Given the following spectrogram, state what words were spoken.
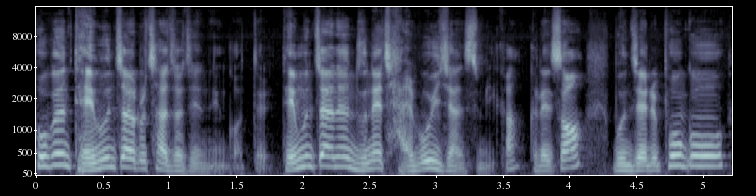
혹은 대문자로 찾아지는 것들. 대문자는 눈에 잘 보이지 않습니까? 그래서 문제를 보고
